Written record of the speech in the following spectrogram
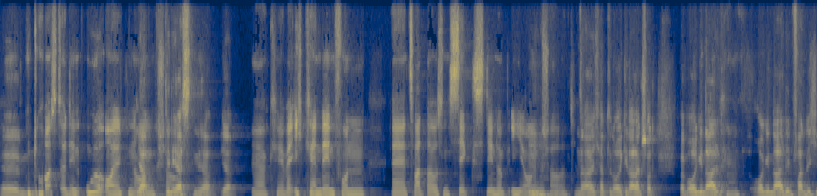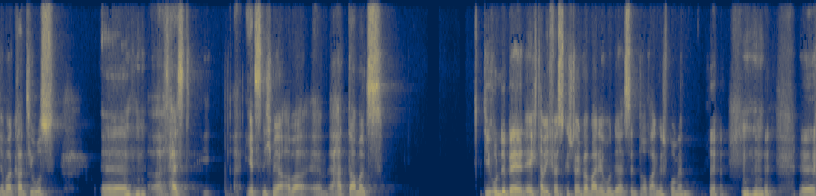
Ähm, du hast da den uralten ja, angeschaut. den ersten, ja. Ja, ja okay, weil ich kenne den von äh, 2006, den habe ich mhm. angeschaut. Mhm. Na, ich habe den Original angeschaut. Beim Original, okay. Original, den fand ich immer grandios. Äh, mhm. Das heißt, jetzt nicht mehr, aber äh, er hat damals die Hunde bellen echt, habe ich festgestellt, weil meine Hunde sind drauf angesprungen. Mhm. äh,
